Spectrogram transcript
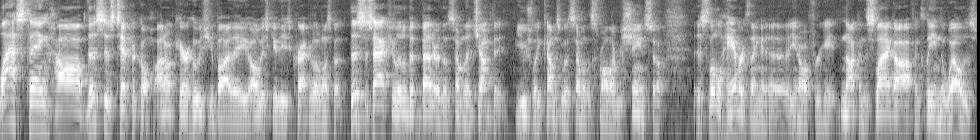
Last thing, uh, this is typical. I don't care whose you buy, they always give these crappy little ones, but this is actually a little bit better than some of the junk that usually comes with some of the smaller machines. So this little hammer thing, uh, you know, for knocking the slag off and cleaning the weld is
